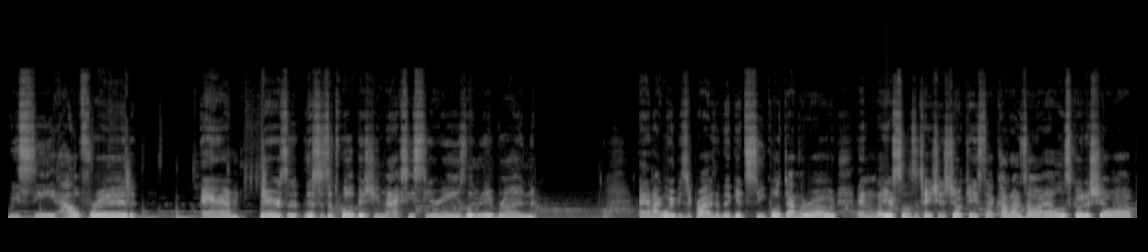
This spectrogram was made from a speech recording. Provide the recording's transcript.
We see Alfred, and there's a this is a 12 issue maxi series limited run and I wouldn't be surprised if they get sequels down the road and later solicitations showcase that Kara Zor-El is going to show up,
